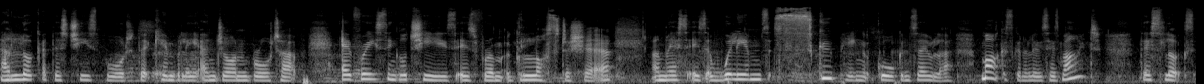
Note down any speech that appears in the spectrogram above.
now look at this cheese board that kimberley and john brought up every single cheese is from gloucestershire and this is a williams scooping gorgonzola. Mark is going to lose his mind. This looks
